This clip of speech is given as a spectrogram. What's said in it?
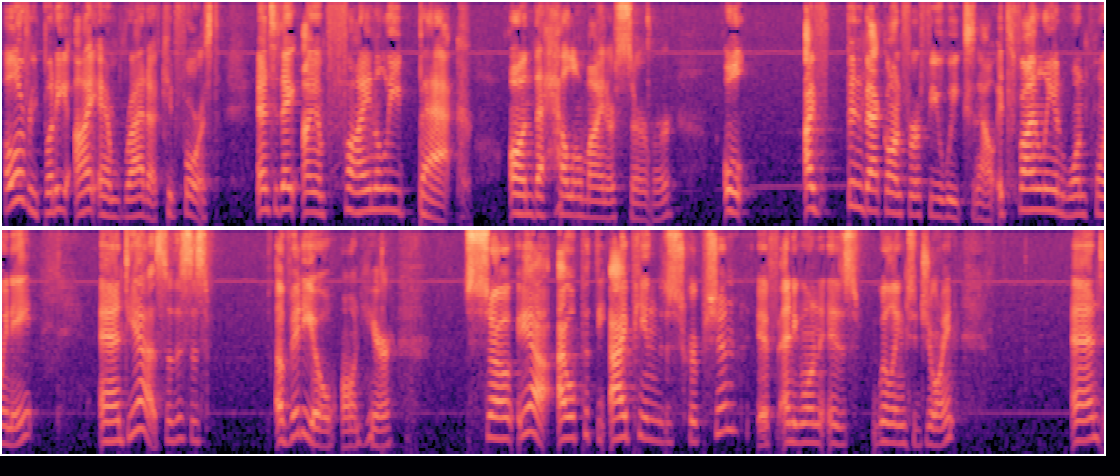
Hello, everybody. I am Rada Kid Forest, and today I am finally back on the Hello Miner server. Well, I've been back on for a few weeks now. It's finally in 1.8, and yeah, so this is a video on here. So yeah, I will put the IP in the description if anyone is willing to join. And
